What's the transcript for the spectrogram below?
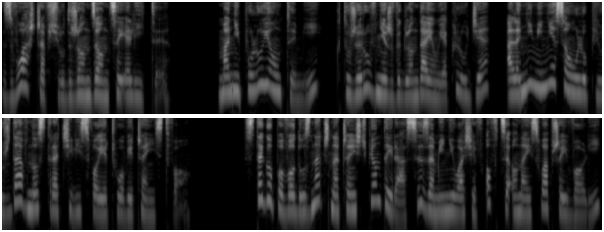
zwłaszcza wśród rządzącej elity. Manipulują tymi, którzy również wyglądają jak ludzie, ale nimi nie są lub już dawno stracili swoje człowieczeństwo. Z tego powodu znaczna część piątej rasy zamieniła się w owce o najsłabszej woli,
